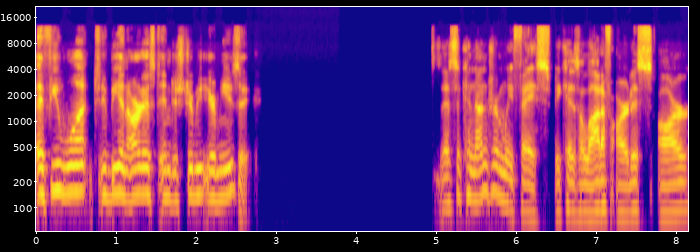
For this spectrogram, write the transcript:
if you want to be an artist and distribute your music? There's a conundrum we face because a lot of artists are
